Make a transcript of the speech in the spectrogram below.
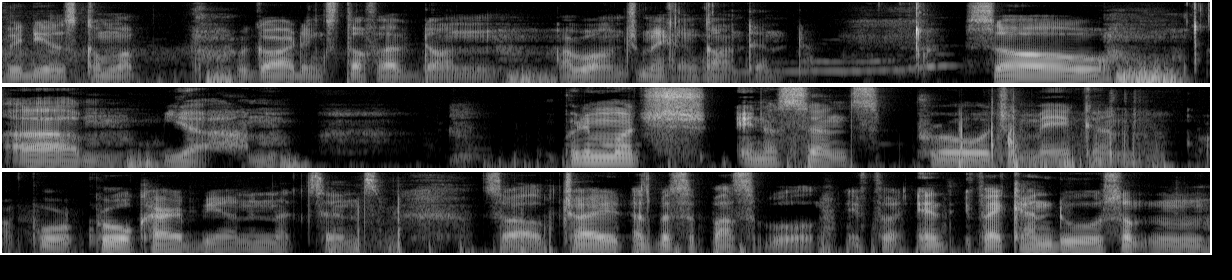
videos come up regarding stuff I've done around Jamaican content. So, um, yeah, pretty much in a sense pro Jamaican or pro Caribbean in that sense. So I'll try it as best as possible. If I, if I can do something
